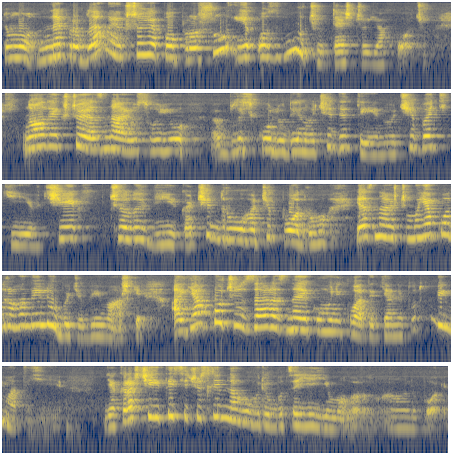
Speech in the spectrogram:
Тому не проблема, якщо я попрошу і озвучу те, що я хочу. Ну, але якщо я знаю свою е, близьку людину, чи дитину, чи батьків, чи чоловіка, чи друга, чи подругу, я знаю, що моя подруга не любить обіймашки, а я хочу зараз з нею комунікувати. Я не буду обіймати її. Я краще їй тисячу слів наговорю, бо це її мова е, любові.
